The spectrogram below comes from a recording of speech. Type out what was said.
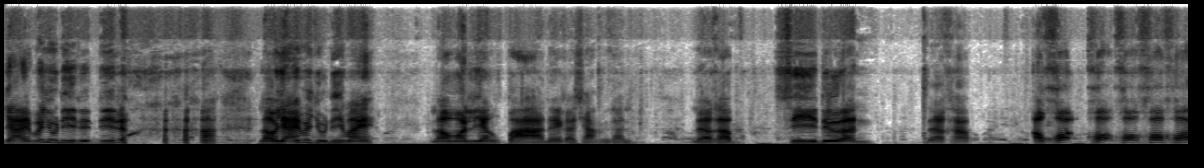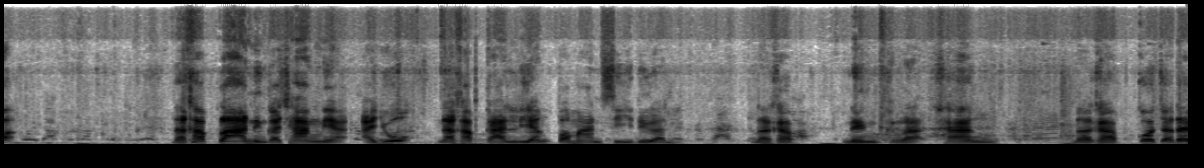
ใหญ่มาอยู่นี่ดีๆเราย้ายมาอยู่นี่ไหม เรามาเลี้ยงปลาในกระชังกันนะครับสี่เดือนนะครับ เอาเคาะเคาะเคาะเคาะเคาะนะครับปลาหนึ่งกระชังเนี่ยอายุนะครับการเลี้ยงประมาณ 4 เดือนนะครับหนึ่งกระชังนะครับก็จะได้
